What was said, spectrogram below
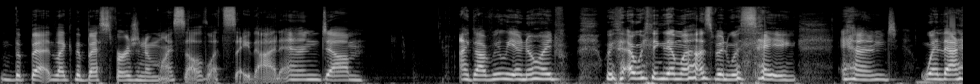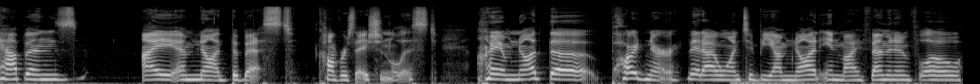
the be- like the best version of myself, let's say that. And um I got really annoyed with everything that my husband was saying. And when that happens, I am not the best conversationalist. I am not the partner that I want to be. I'm not in my feminine flow.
